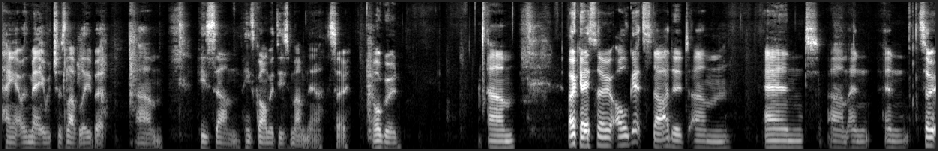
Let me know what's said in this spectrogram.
hang out with me, which is lovely, but um, he's um, he's gone with his mum now, so all good. Um, okay, so I'll get started, um, and um, and and so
